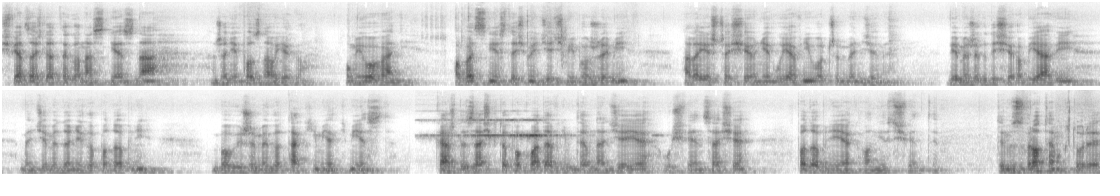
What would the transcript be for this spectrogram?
Świat zaś dlatego nas nie zna, że nie poznał Jego. Umiłowani, obecnie jesteśmy dziećmi Bożymi, ale jeszcze się nie ujawniło, czym będziemy. Wiemy, że gdy się objawi, będziemy do Niego podobni, bo ujrzymy Go takim, jakim jest. Każdy zaś, kto pokłada w Nim tę nadzieję, uświęca się, podobnie jak On jest święty. Tym zwrotem, który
